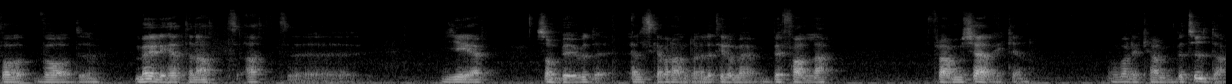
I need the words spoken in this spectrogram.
vad, vad möjligheten att, att eh, ge som bud, älska varandra eller till och med befalla fram kärleken. Och vad det kan betyda.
